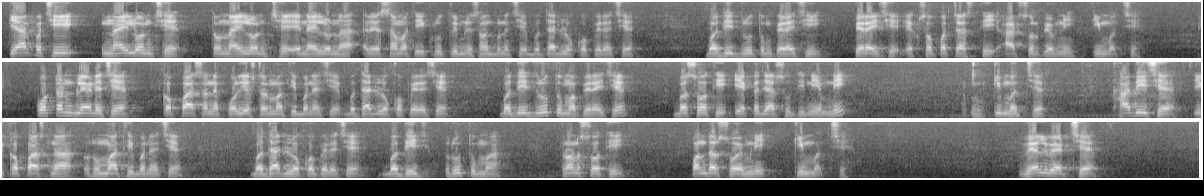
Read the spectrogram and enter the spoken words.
ત્યાર પછી નાયલોન છે. તો નાયલોન છે એ નાયલોનના રેસામાંથી કૃત્રિમ રેસામાંથી બને છે. બધા જ લોકો પહેરે છે. બધી જ ઋતુમાં પહેરાય છે. પહેરાય છે. એકસો પચાસથી આઠસો રૂપિયાની કિંમત છે. કોટન બ્લેડ છે. કપાસ અને પોલિએસ્ટરમાંથી બને છે. બધા જ લોકો પહેરે છે. બધી જ ઋતુમાં પહેરાય છે. બસોથી એક હજાર સુધીની એમની કિંમત છે. ખાદી છે એ કપાસના રૂમાંથી બને છે. બધા જ લોકો પહેરે છે. બધી જ ઋતુમાં ત્રણસોથી પંદરસો એમની કિંમત છે. વેલવેટ છે.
